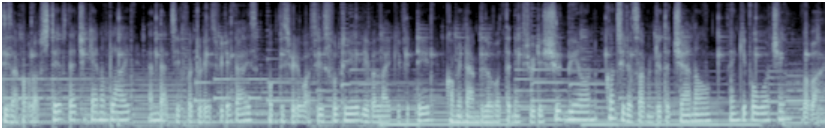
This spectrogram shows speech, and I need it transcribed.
These are a couple of steps that you can apply and that's it for today's video guys. Hope this video was useful to you, leave a like if it did, comment down below what the next video should be on, consider subbing to the channel. Thank you for watching, bye bye.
